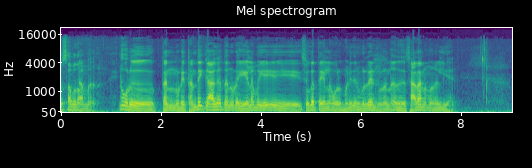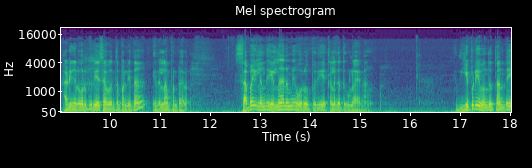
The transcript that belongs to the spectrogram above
ஒரு சபதம். ஆமாம் இன்னும் ஒரு தன்னுடைய தந்தைக்காக தன்னுடைய இளமையை சுகத்தை எல்லாம் ஒரு மனிதன் விடுறேன்னு சொன்னோன்னா அது சாதாரணமான இல்லையே. அப்படிங்கிற ஒரு பெரிய சபதத்தை பண்ணி தான் இதெல்லாம் பண்ணுறாரு சபையிலேருந்து எல்லாருமே ஒரு பெரிய கலக்கத்துக்குள்ளாயிடுறாங்க இது எப்படி வந்து தந்தை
